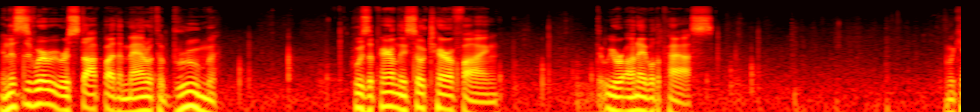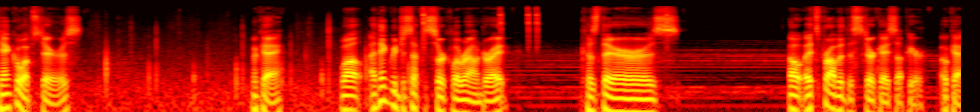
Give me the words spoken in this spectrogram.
And this is where we were stopped by the man with a broom, who was apparently so terrifying that we were unable to pass. And we can't go upstairs. Okay. Well, I think we just have to circle around, right? Because there's... Oh, it's probably the staircase up here. Okay.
